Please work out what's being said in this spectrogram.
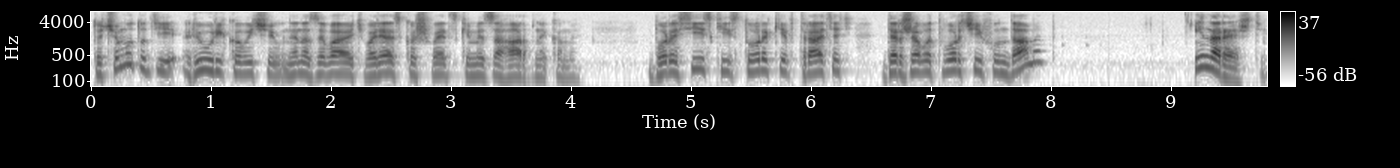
то чому тоді Рюріковичів не називають варязько-шведськими загарбниками? Бо російські історики втратять державотворчий фундамент? І нарешті,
